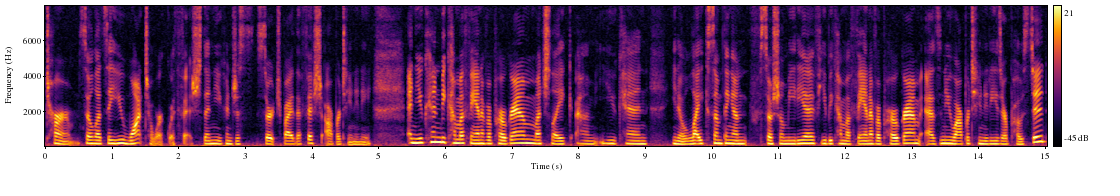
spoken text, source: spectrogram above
term. So let's say you want to work with fish, then you can just search by the fish opportunity. And you can become a fan of a program, much like um, you can, you know, like something on social media. If you become a fan of a program, as new opportunities are posted,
